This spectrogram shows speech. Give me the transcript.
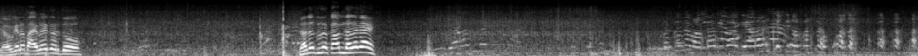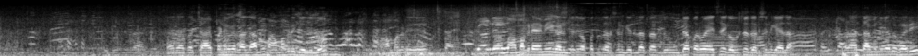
योग्याला बाय बाय करतो. दादा तुझं काम झालं काय? तर आता चाय पाणी वगैरे झालं. आम्ही मामाकडे गेलेलो. मामाकडे मामाकडे आम्ही गणपती बाप्पाचं दर्शन घेतलं. आता उद्या परवा यायचं गौरीचं दर्शन घ्यायला. पण आता आम्ही निघालो घरी.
